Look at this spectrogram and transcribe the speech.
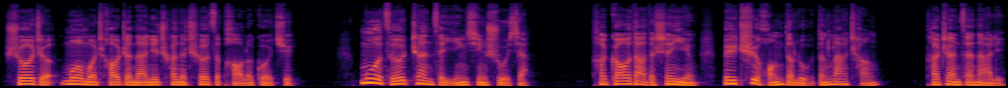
说着，默默朝着南离川的车子跑了过去。莫泽站在银杏树下，他高大的身影被赤黄的路灯拉长。他站在那里，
